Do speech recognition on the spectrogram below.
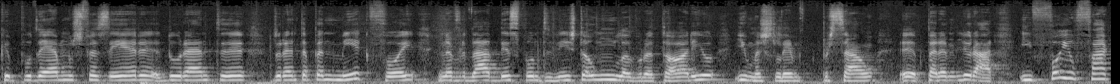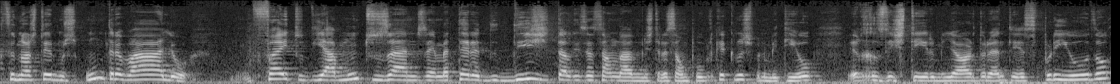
que pudemos fazer durante, durante a pandemia, que foi, na verdade, desse ponto de vista, um laboratório e uma excelente pressão eh, para melhorar. E foi o facto de nós termos um trabalho feito de há muitos anos em matéria de digitalização da administração pública que nos permitiu resistir melhor durante esse período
